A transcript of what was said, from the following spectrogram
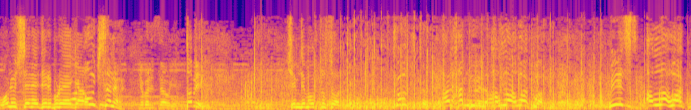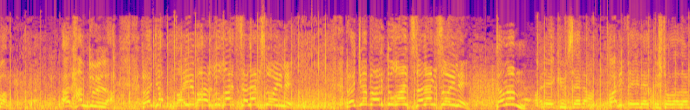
13 senedir buraya geldin. 13 sene. Tabii. Şimdi mutlusun. Çok şükür. Elhamdülillah. Allahu Ekber. Biz Allahu Ekber. Elhamdülillah. Recep Tayyip Erdoğan selam söyle. Recep Erdoğan selam söyle. Tamam. Aleykümselam. Ali- Bize iletmiş olalım.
